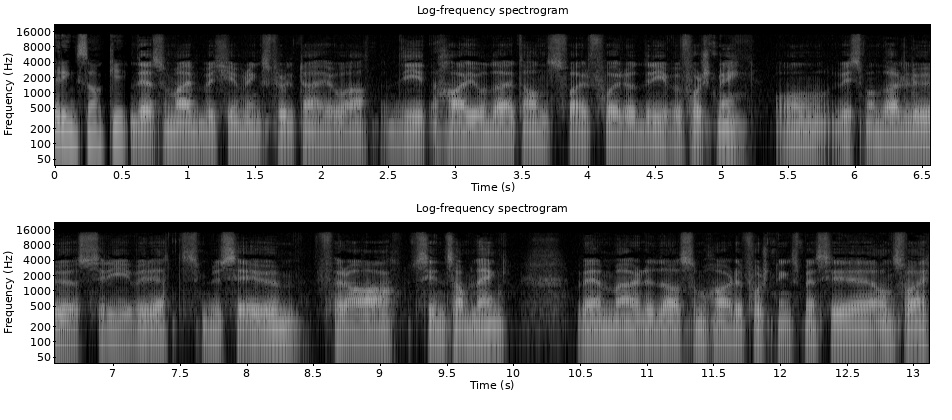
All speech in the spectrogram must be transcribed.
Ringsaker. Det som er bekymringsfullt, er jo at de har jo da et ansvar for å drive forskning. Og hvis man da løsriver et museum fra sin sammenheng, hvem er det da som har det forskningsmessige ansvar?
